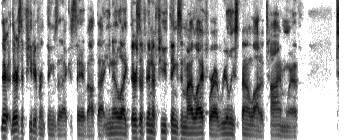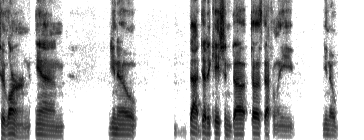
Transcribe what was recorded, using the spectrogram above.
there, there's a few different things that i could say about that. You know like there's been a few things in my life where i really spent a lot of time with to learn. And you know that dedication do, does definitely you know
